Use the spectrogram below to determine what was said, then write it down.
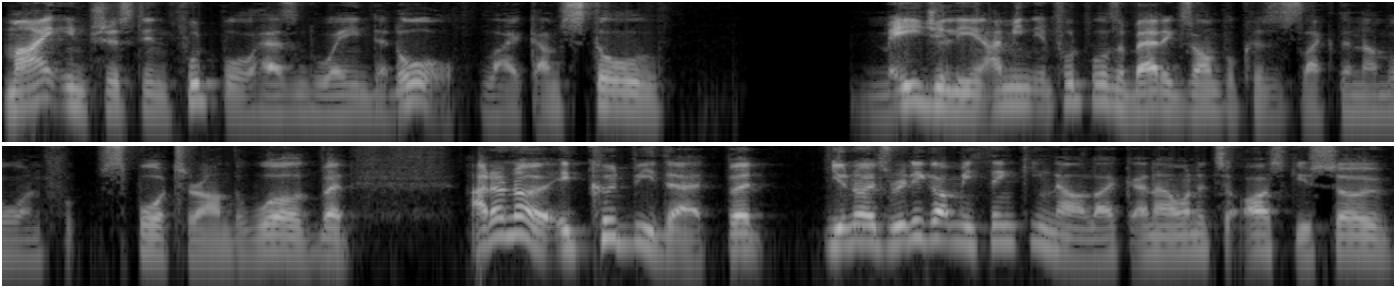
my interest in football hasn't waned at all. Like I'm still majorly. I mean, football's a bad example because it's like the number one f- sport around the world. But I don't know. It could be that. But you know, it's really got me thinking now. Like, and I wanted to ask you. So,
